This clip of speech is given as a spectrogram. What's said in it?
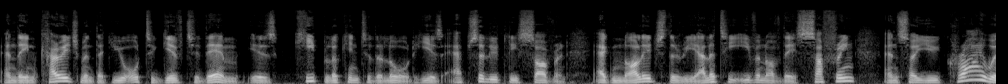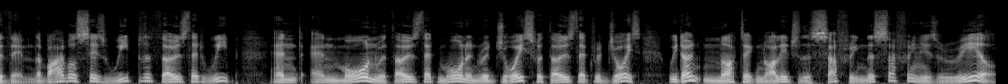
and the encouragement that you ought to give to them is keep looking to the Lord. He is absolutely sovereign. Acknowledge the reality even of their suffering, and so you cry with them. The Bible says, Weep with those that weep, and, and mourn with those that mourn, and rejoice with those that rejoice. We don't not acknowledge the suffering. This suffering is real.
